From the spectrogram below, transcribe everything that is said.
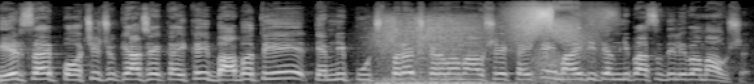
ખેર સાહેબ પહોંચી ચૂક્યા છે. કઈ કઈ બાબતે તેમની પૂછપરછ કરવામાં આવશે? કઈ કઈ માહિતી તેમની પાસેથી લેવામાં આવશે?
